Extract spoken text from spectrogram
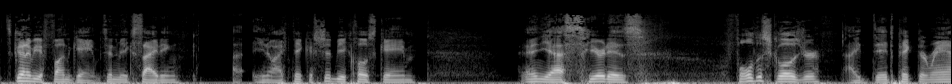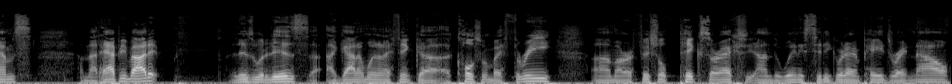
It's going to be a fun game. It's going to be exciting. Uh, you know, I think it should be a close game. And yes, here it is full disclosure, I did pick the Rams. I'm not happy about it. It is what it is. I got them winning, I think, uh, a close one by three. Um, our official picks are actually on the Windy City Gridiron page right now.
